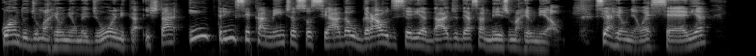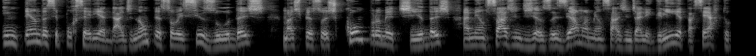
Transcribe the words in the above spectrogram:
quando de uma reunião mediúnica, está intrinsecamente associada ao grau de seriedade dessa mesma reunião. Se a reunião é séria, entenda-se por seriedade não pessoas sisudas, mas pessoas comprometidas. A mensagem de Jesus é uma mensagem de alegria, tá certo?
